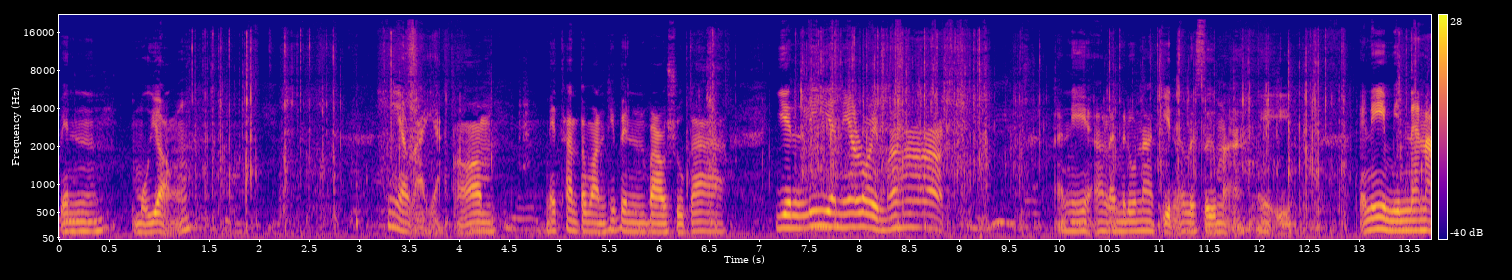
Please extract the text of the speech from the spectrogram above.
เป็นหมูหยองนี่อะไรอะอ๋อเม็ดทานตะวันที่เป็นบราวน์ชูการ์ เยลลี่อันนี้อร่อยมาก อันนี้อะไรไม่รู้น่ากินก็เลยซื้อมา นี่อีก อันนี้มินแนะน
